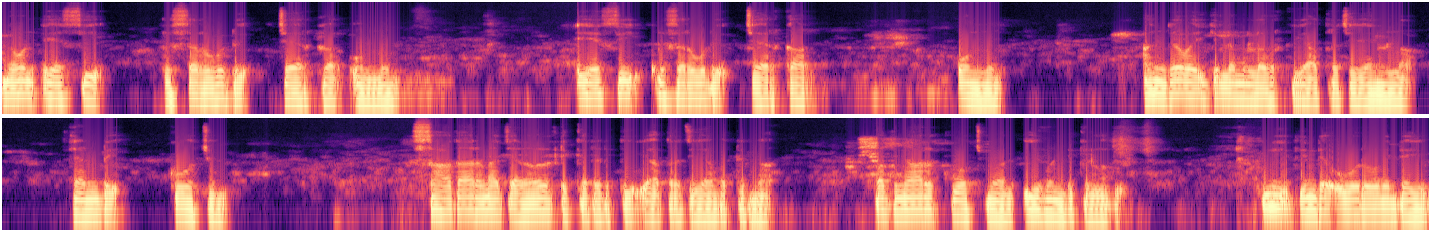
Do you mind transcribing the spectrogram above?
non A C reserved chair car ഒന്നും എ സി റിസർവ്ഡ് ചെയർക്കാർ ഒന്നും അംഗവൈകല്യമുള്ളവർക്ക് യാത്ര ചെയ്യാനുള്ള രണ്ട് കോച്ചും സാധാരണ ജനറൽ ടിക്കറ്റ് എടുത്ത് യാത്ര ചെയ്യാൻ പറ്റുന്ന പതിനാറ് കോച്ച്മാൻ ഈ വണ്ടിക്കുള്ളത്. ഇനി ഇതിന്റെ ഓരോന്നിന്റെയും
